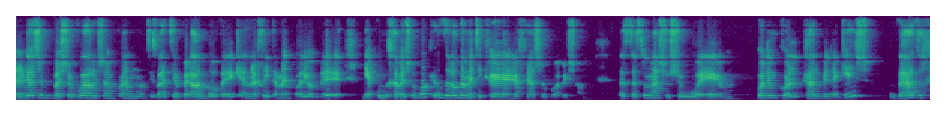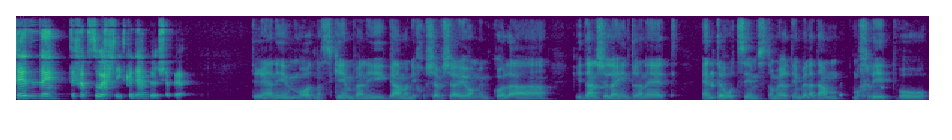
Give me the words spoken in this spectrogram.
אני יודעת שבשבוע הראשון כולנו מוטיבציה ברמבו, וכן, הולך להתאמן כל יום ואני אקום בחמש בבוקר, זה לא באמת יקרה אחרי השבוע הראשון. אז תעשו משהו שהוא אה, קודם כל קל ונגיש, ואז אחרי זה תחפשו איך להתקדם ולשפר. תראי, אני מאוד מסכים, ואני גם, אני חושב שהיום עם כל העידן של האינטרנט, אין תירוצים. זאת אומרת, אם בן אדם מחליט והוא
